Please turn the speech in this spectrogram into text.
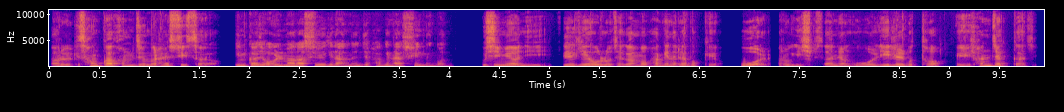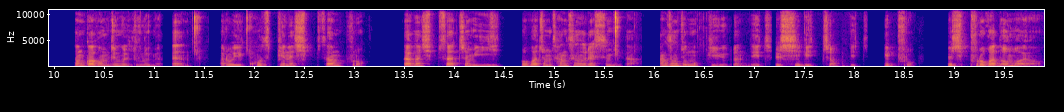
바로 이렇게 성과 검증을 할 수 있어요. 지금까지 얼마나 수익이 났는지 확인할 수 있는 건 보시면 이 1개월로 제가 한번 확인을 해볼게요. 5월, 바로 24년 5월 1일부터 현재까지 성과 검증을 누르면은 바로 이 코스피는 13%, 코스닥은 14.2%가 좀 상승을 했습니다. 상승 종목 비율은 72.72%, 70%가 넘어요.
